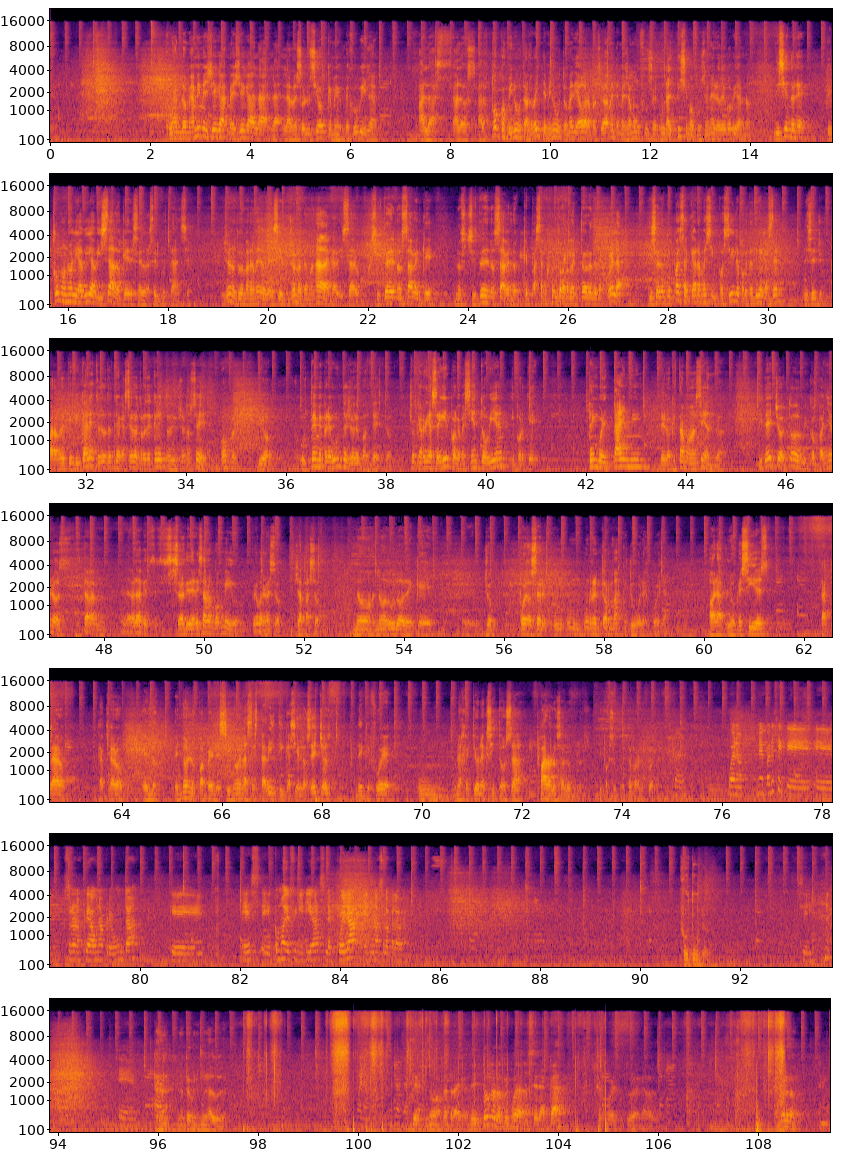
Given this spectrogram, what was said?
cuando a mí me llega, me llega la, resolución que me, jubila, a, las, los, pocos minutos, a los 20 minutos, media hora aproximadamente, me llamó un, altísimo funcionario del gobierno diciéndole que cómo no le había avisado que esa era la circunstancia. Yo no tuve más remedio que decir, yo no tengo nada que avisar. Si ustedes no saben que si ustedes no saben lo que pasa con los rectores de la escuela, dice, lo que pasa es que ahora me es imposible porque tendría que hacer, dice, para rectificar esto yo tendría que hacer otro decreto. Digo, yo no sé, digo, usted me pregunta y yo le contesto. Yo querría seguir porque me siento bien y porque tengo el timing de lo que estamos haciendo. Y de hecho todos mis compañeros estaban, la verdad que se solidarizaron conmigo. Pero bueno, eso ya pasó no, dudo de que eh, yo puedo ser un, rector más que tuvo la escuela. Ahora, lo que sí es, está claro, está claro no en los papeles, sino en las estadísticas y en los hechos, de que fue una gestión exitosa para los alumnos y por supuesto para la escuela. Bueno, me parece que eh, solo nos queda una pregunta que es eh, cómo definirías la escuela en una sola palabra. Futuro. Sí. eh, no tengo ninguna duda. Bueno, muchas gracias. De, no, acá traigo. De todo lo que puedan hacer acá, se juega el futuro de cada uno. ¿De acuerdo? Tenemos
